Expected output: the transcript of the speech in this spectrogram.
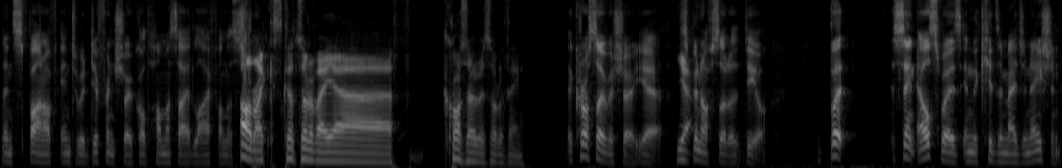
then spun off into a different show called Homicide: Life on the Street. Oh, like it's sort of a uh, crossover sort of thing. a crossover show, yeah, Yeah. spin-off sort of deal. But Saint Elsewhere's in the kid's imagination.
